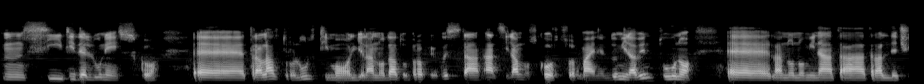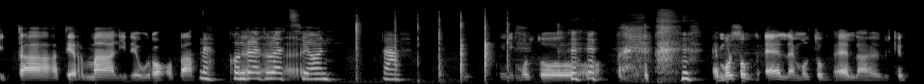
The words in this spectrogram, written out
mh, siti dell'UNESCO. Eh, tra l'altro l'ultimo gliel'hanno dato proprio quest'anno, anzi l'anno scorso ormai nel 2021 eh, l'hanno nominata tra le città termali d'Europa. Eh, congratulazioni. Eh, quindi molto, è molto bella, è molto bella perché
